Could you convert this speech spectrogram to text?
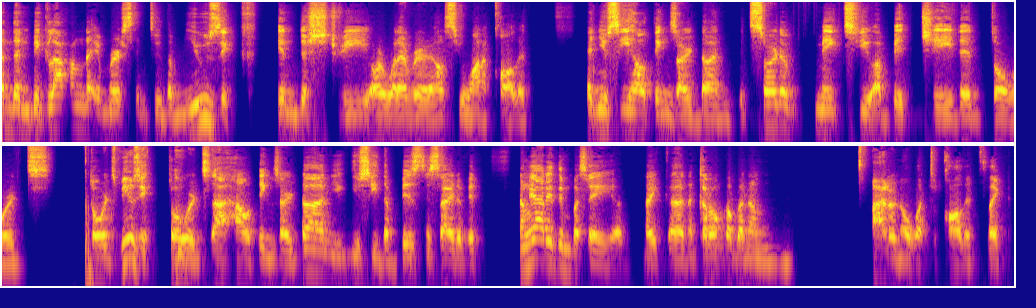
and then bigla kang na-immerse into the music industry or whatever else you want to call it and you see how things are done it sort of makes you a bit jaded towards towards music towards uh, how things are done you, you see the business side of it nangyari din ba sa like uh, nagkaroon ka ba ng I don't know what to call it like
